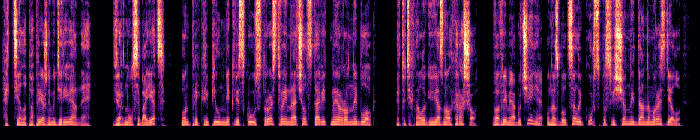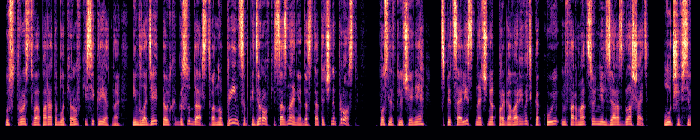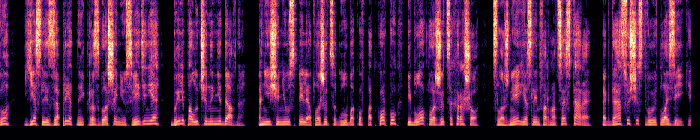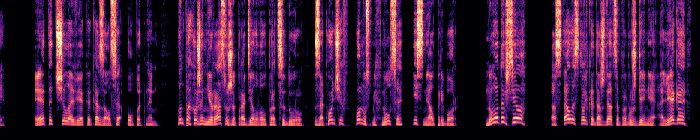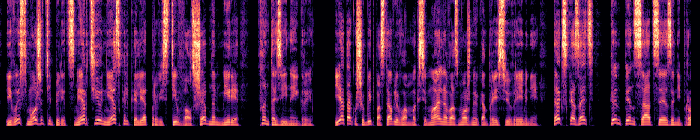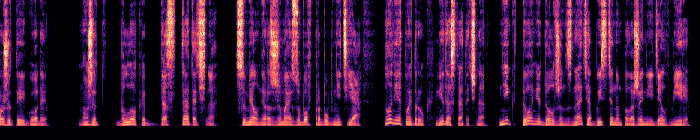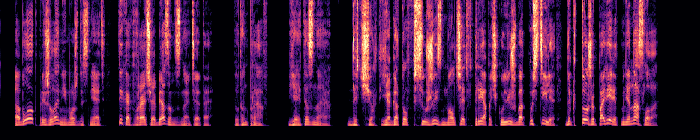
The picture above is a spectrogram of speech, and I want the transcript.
вбивают в голову, что мы победили преступность, победили бедность, работа, и все будет хорошо. Любая мечта может осуществиться. Тьфу, заговорил слоганами корпорации. Не о том думаю. Что за препарат мне ввели? Сколько уже прошло времени? А тело по-прежнему деревянное. Вернулся боец. Он прикрепил мне к виску устройство и начал ставить нейронный блок. Эту технологию я знал хорошо. Во время обучения у нас был целый курс, посвященный данному разделу. Устройство аппарата блокировки секретно, им владеет только государство, но принцип кодировки сознания достаточно прост. После включения специалист начнет проговаривать, какую информацию нельзя разглашать. Лучше всего, если запретные к разглашению сведения были получены недавно. Они еще не успели отложиться глубоко в подкорку, и блок ложится хорошо. Сложнее, если информация старая, Тогда существуют лазейки. Этот человек оказался опытным. Он, похоже, не раз уже проделывал процедуру. Закончив, он усмехнулся и снял прибор. «Ну вот и все. Осталось только дождаться пробуждения Олега, и вы сможете перед смертью несколько лет провести в волшебном мире фантазийной игры. Я так уж и быть поставлю вам максимально возможную компрессию времени, так сказать, компенсация за непрожитые годы. Может, блока достаточно? Сумел, не разжимая зубов, пробубнить я. О нет, мой друг, недостаточно. Никто не должен знать об истинном положении дел в мире. А блок при желании можно снять. Ты, как врач, обязан знать это. Тут он прав. Я это знаю. Да черт, я готов всю жизнь молчать в тряпочку, лишь бы отпустили. Да кто же поверит мне на слово?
